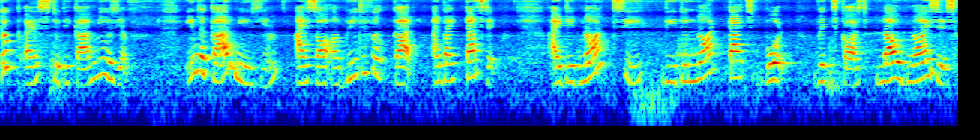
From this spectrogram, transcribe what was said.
took us to the car museum. In the car museum, I saw a beautiful car and I touched it. I did not see the do not touch board which caused loud noises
